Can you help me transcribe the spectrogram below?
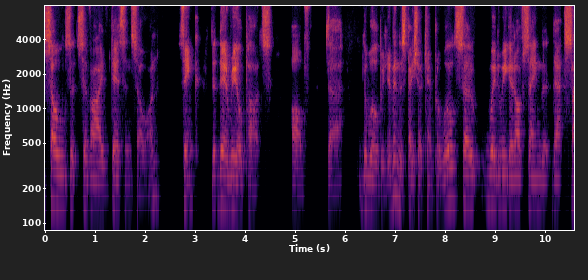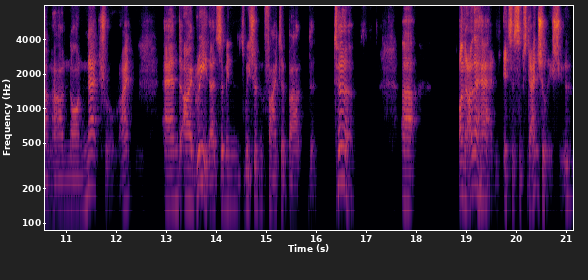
souls that survive death and so on. Think that they're real parts of the the world we live in, the spatio-temporal world. So where do we get off saying that that's somehow non-natural, right? And I agree. That's I mean we shouldn't fight about the term. Uh, on the other hand, it's a substantial issue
